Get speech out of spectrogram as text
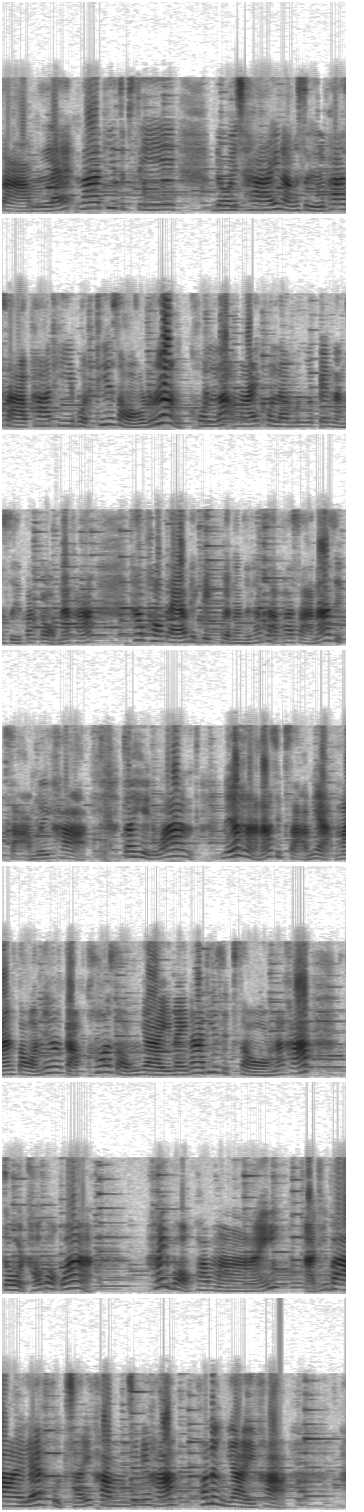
13 และหน้าที่ 14 โดยใช้หนังสือภาษาพาทีบทที่ 2 เรื่องคนละไม้คนละมือเป็นหนังสือประกอบนะคะ ถ้าพร้อมแล้วเด็กๆ เปิดหนังสือทักษะภาษาหน้า 13 เลยค่ะ จะเห็นว่าเนื้อหาหน้า 13 เนี่ย มันต่อเนื่องกับข้อ 2 ใหญ่ในหน้าที่ 12 นะคะ โจทย์เขาบอกว่า ให้บอกความหมาย อธิบายและฝึกใช้คำใช่ไหมคะ ข้อหนึ่งใหญ่ค่ะ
